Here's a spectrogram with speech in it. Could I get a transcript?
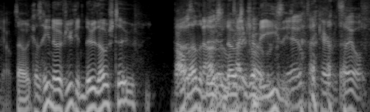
Yep. So, because he knew if you can do those two, all the other those do's and don'ts are going to be easy. Yeah, it'll take care of itself.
